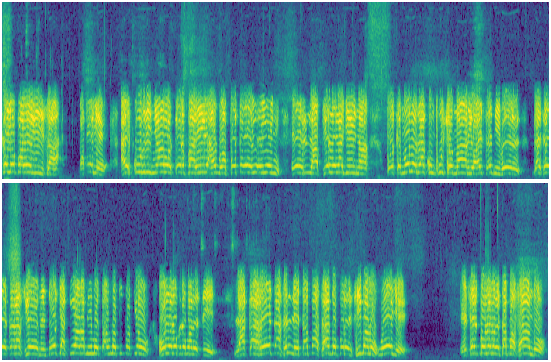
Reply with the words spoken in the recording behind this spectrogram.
que yo Lisa, oye, ha escudriñado aquel país, ha lo ha puesto en, en- en la piel de gallina, porque no es verdad que un funcionario a ese nivel de esa declaración, entonces aquí ahora mismo está una situación, oye lo que le voy a decir, la carreta se le está pasando por encima a los güeyes, ese es el problema que está pasando.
